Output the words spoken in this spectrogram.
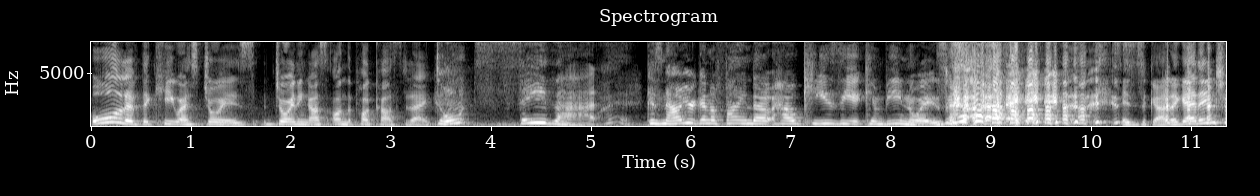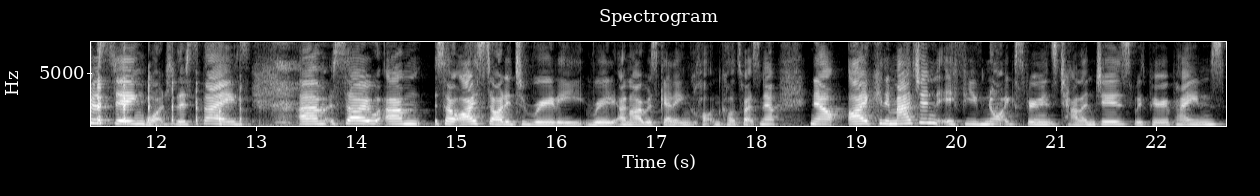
all of the Key West joys joining us on the podcast today. Don't say that because now you're gonna find out how keysy it can be noise. it's gonna get interesting. Watch this space. Um, so, um, so I started to really, really, and I was getting hot and cold sweats. Now, now I can imagine if you've not experienced challenges with period pains,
